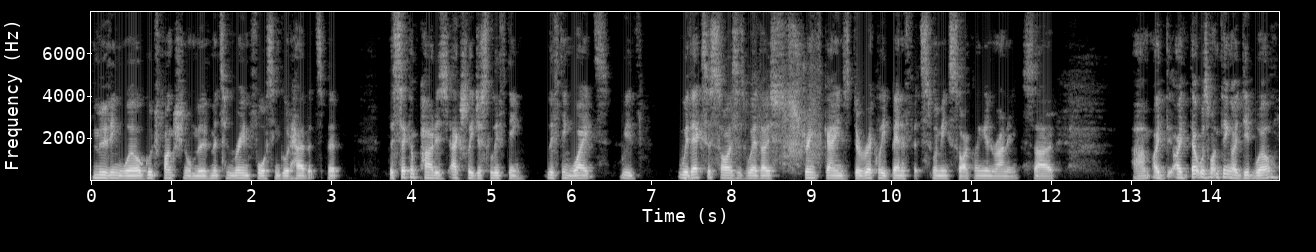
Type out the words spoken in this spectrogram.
moving well, good functional movements, and reinforcing good habits. But the second part is actually just lifting, lifting weights with with exercises where those strength gains directly benefit swimming, cycling, and running. So um, I, I, that was one thing I did well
